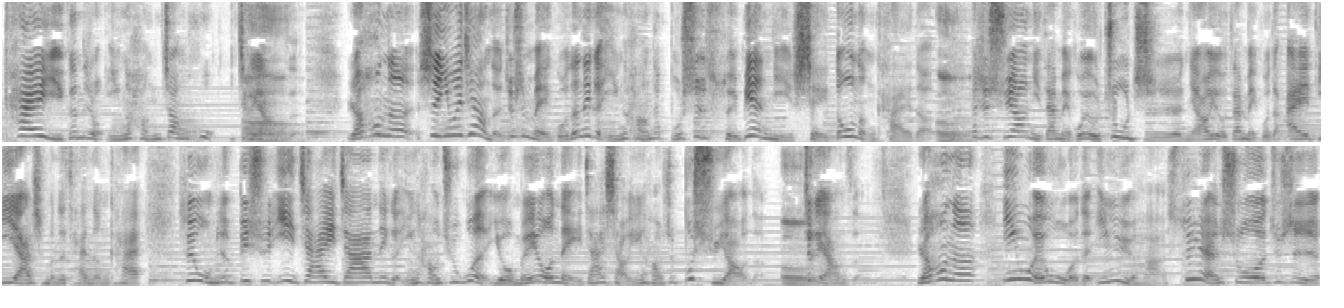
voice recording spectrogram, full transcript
开一个那种银行账户这个样子。然后呢，是因为这样的，就是美国的那个银行它不是随便你谁都能开的，嗯，它是需要你在美国有住址，你要有在美国的 ID 啊什么的才能开，所以我们就必须一家一家那个银行去问有没有哪一家小银行是不需要的，这个样子。然后呢，因为我的英语哈，虽然说就是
